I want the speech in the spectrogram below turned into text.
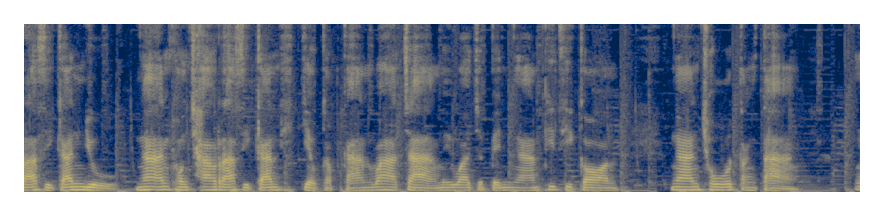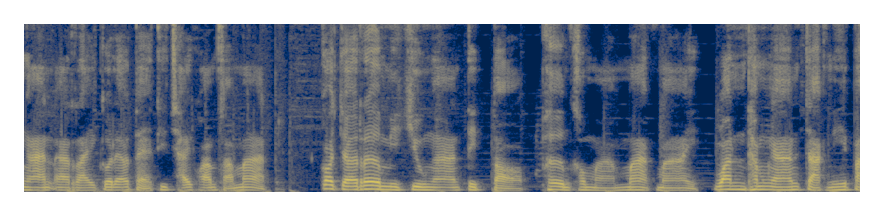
ราศีกันอยู่ งานของชาวราศีกันที่เกี่ยวกับการว่าจ้างไม่ว่าจะเป็นงานพิธีกร งานโชว์ต่างๆ งานอะไรก็แล้วแต่ที่ใช้ความสามารถ ก็จะเริ่มมีคิวงานติดต่อเพิ่มเข้ามามากมาย วันทำงานจากนี้ไป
